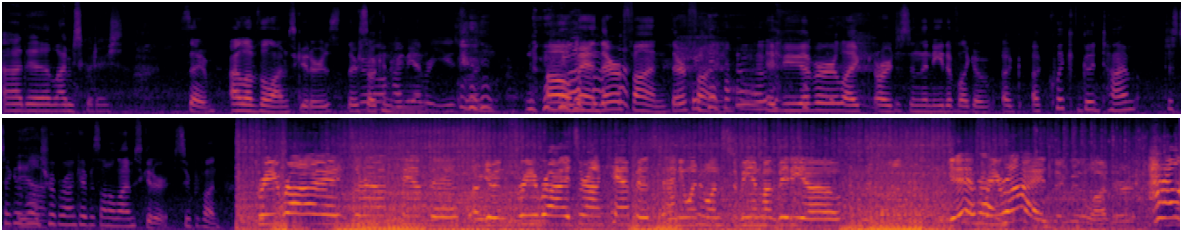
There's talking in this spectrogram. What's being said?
Uh, the lime scooters. Same. I love the Lime scooters. They're so Girl, convenient. Have you ever used one? oh man, they're fun. They're fun. if you ever like are just in the need of like a, a, a quick good time, just take a little trip around campus on a lime scooter. Super fun. Free rides around campus. I'm giving free rides around campus to anyone who wants to be in my video. Yeah, free rides. Take me to the library. Hell yeah!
